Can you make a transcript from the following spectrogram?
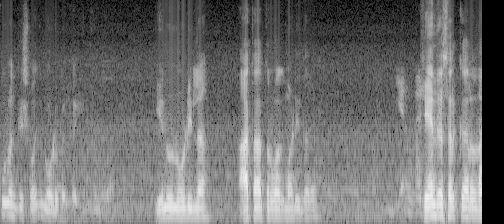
ಕೂಲಂಕಷವಾಗಿ ನೋಡಬೇಕಾಗಿತ್ತು ನಾವು ಏನೂ ನೋಡಿಲ್ಲ ಆತಾತರವಾಗಿ ಮಾಡಿದ್ದಾರೆ. ಕೇಂದ್ರ ಸರ್ಕಾರದ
